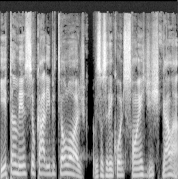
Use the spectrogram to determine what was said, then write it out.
e também o seu calibre teológico, para ver se você tem condições de chegar lá.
